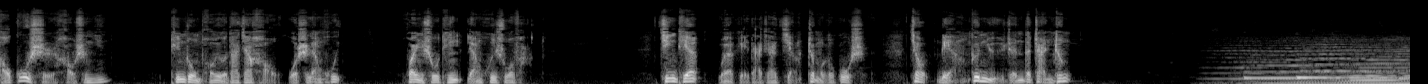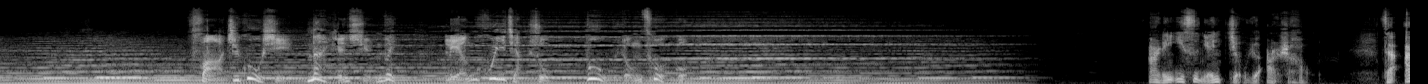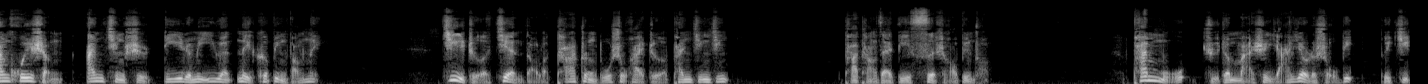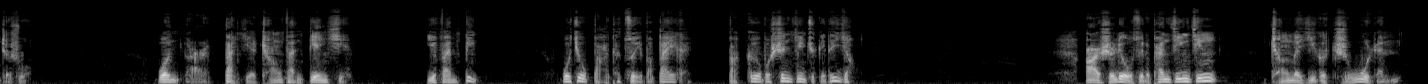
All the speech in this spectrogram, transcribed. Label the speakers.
Speaker 1: 好故事，好声音，听众朋友，大家好，我是梁辉，欢迎收听梁辉说法。今天我要给大家讲这么个故事，叫《两个女人的战争》。
Speaker 2: 法治故事耐人寻味，梁辉讲述不容错过。
Speaker 1: 二零一四年九月二十号，在安徽省。安庆市第一人民医院内科病房内，记者见到了他中毒受害者潘晶晶。她躺在第四十号病床。潘母举着满是牙印的手臂对记者说：“我女儿半夜常犯癫痫，一犯病，我就把她嘴巴掰开，把胳膊伸进去给她咬。”二十六岁的潘晶晶成了一个植物人。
